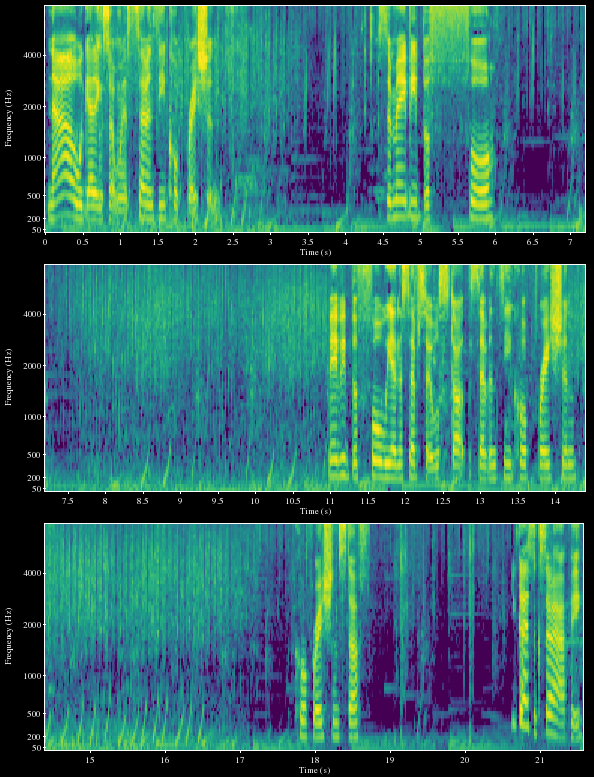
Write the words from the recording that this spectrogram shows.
Now we're getting somewhere. 7Z Corporation. So maybe before... Maybe before we end this episode, we'll start the 7Z Corporation. Corporation stuff. You guys look so happy.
